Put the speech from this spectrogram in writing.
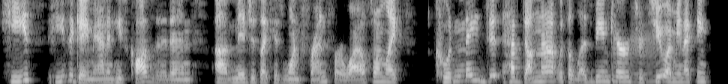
he's, he's a gay man and he's closeted and, uh, Midge is like his one friend for a while. So I'm like, couldn't they di- have done that with a lesbian character Mhm. too? I mean, I think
